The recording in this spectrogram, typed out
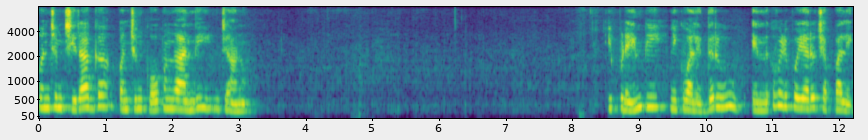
కొంచెం చిరాగ్గా కొంచెం కోపంగా అంది జాను. ఇప్పుడేంటి? నీకు వాళ్ళిద్దరూ ఎందుకు విడిపోయారో చెప్పాలి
